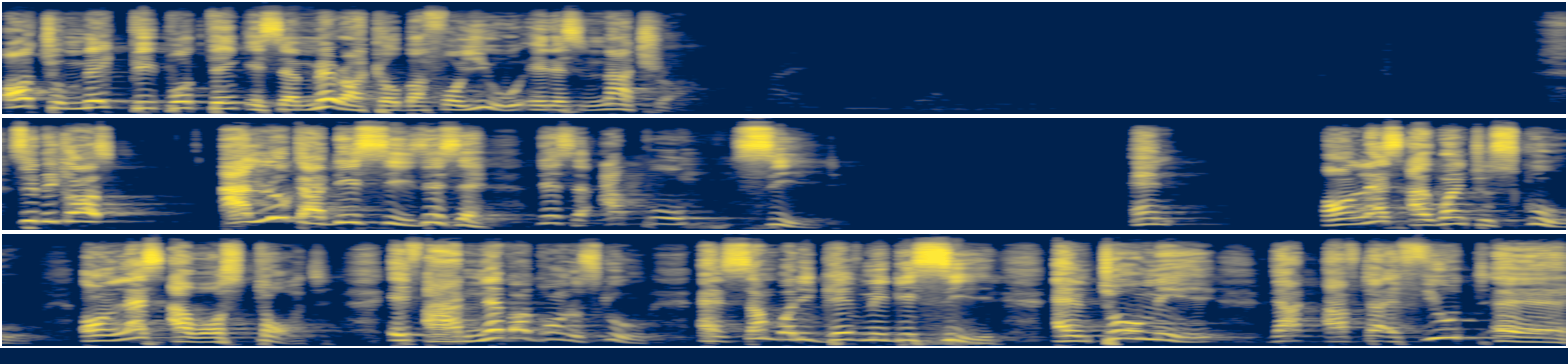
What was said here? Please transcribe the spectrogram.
ought to make people think it's a miracle, but for you, it is natural. See, because I look at these seeds, this is, a, this is an apple seed. And unless I went to school unless I was taught. If I had never gone to school and somebody gave me this seed and told me that after a few uh,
